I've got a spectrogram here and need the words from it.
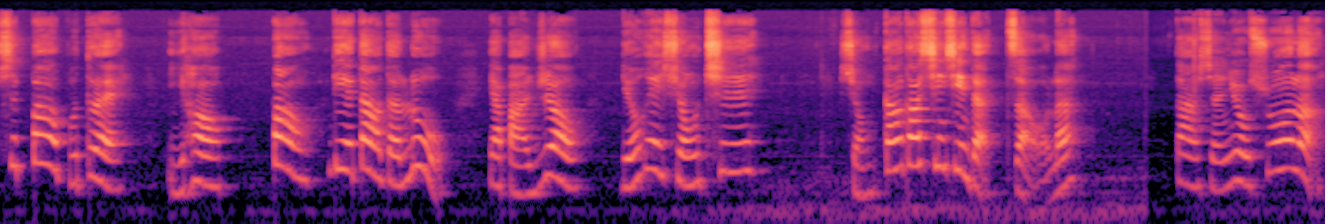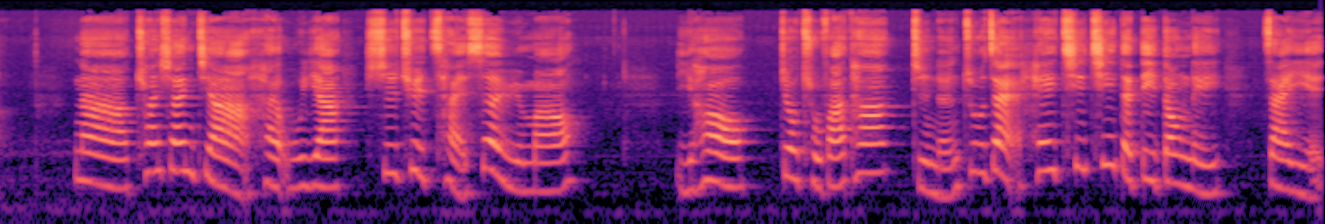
是豹不对。以后豹猎到的鹿，要把肉。”留给熊吃，熊高高兴兴的走了。大神又说了：“那穿山甲和乌鸦失去彩色羽毛，以后就处罚它，只能住在黑漆漆的地洞里，再也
